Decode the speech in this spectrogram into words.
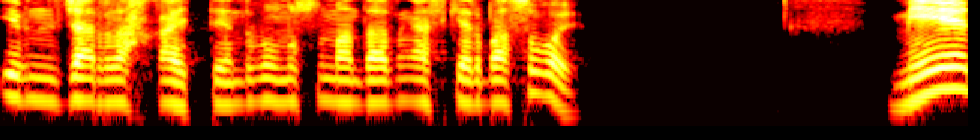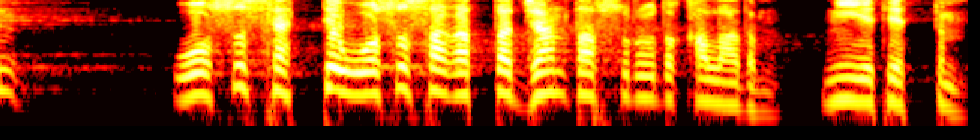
ибн жаррахқа айтты. Енді бұл мұсылмандардың әскер басы ғой. Мен осы сәтте осы сағатта жан тапсыруды қаладым ниет еттім.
